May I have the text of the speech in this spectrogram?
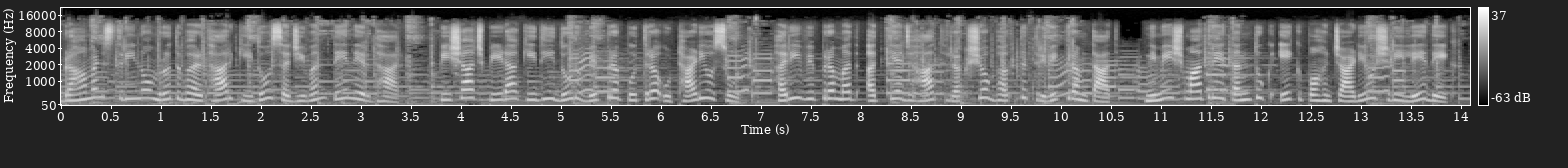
બ્રાહ્મણ સ્ત્રીનો મૃત ભરથાર કીધો સજીવન તે નિર્ધાર. પિશાચ પીડા કીધી દૂર વિપ્ર પુત્ર ઉઠાડ્યો સૂર. હરિ વિપ્રમદ અત્યજ હાથ રક્ષો ભક્ત ત્રિવિક્રમ તાત. નિમેશ માત્રે તંતુક એક પહોંચાડ્યો શ્રી લે દેખ.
